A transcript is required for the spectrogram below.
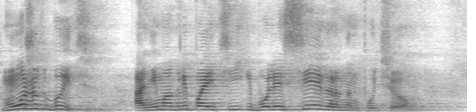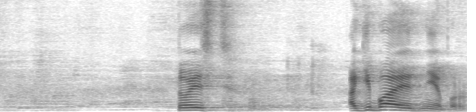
Может быть, они могли пойти и более северным путем, то есть огибая Днепр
